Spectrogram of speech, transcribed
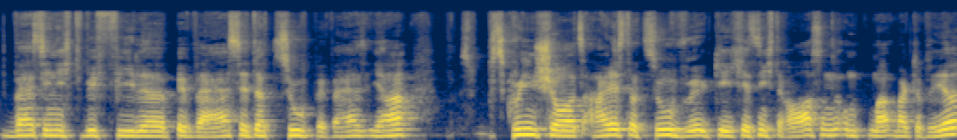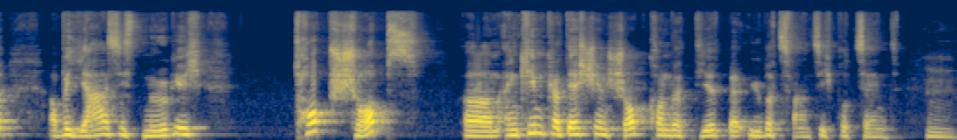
weiß ich nicht, wie viele Beweise dazu, Beweise, ja, Screenshots, alles dazu, gehe ich jetzt nicht raus und, und maltrapiere, aber ja, es ist möglich. Top-Shops, ähm, ein Kim Kardashian-Shop konvertiert bei über 20 Prozent, hm.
